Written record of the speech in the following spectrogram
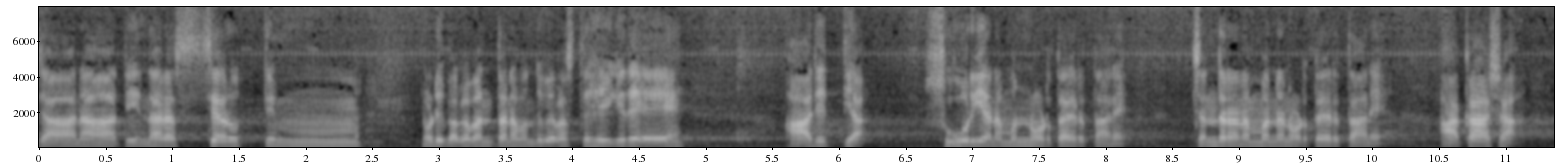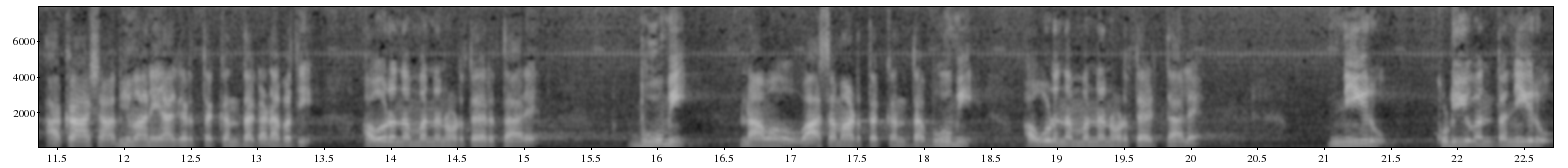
ಜಾನಾತಿ ನರಸ್ಯ ವೃತ್ತಿಂ. ನೋಡಿ, ಭಗವಂತನ ಒಂದು ವ್ಯವಸ್ಥೆ ಹೇಗಿದೆ. ಆದಿತ್ಯ ಸೂರ್ಯ ನಮ್ಮನ್ನು ನೋಡ್ತಾ ಇರ್ತಾನೆ, ಚಂದ್ರ ನಮ್ಮನ್ನು ನೋಡ್ತಾ ಇರ್ತಾನೆ, ಆಕಾಶ ಆಕಾಶ ಅಭಿಮಾನಿಯಾಗಿರ್ತಕ್ಕಂಥ ಗಣಪತಿ, ಅವರು ನಮ್ಮನ್ನು ನೋಡ್ತಾ ಇರ್ತಾರೆ. ಭೂಮಿ, ನಾವು ವಾಸ ಮಾಡ್ತಕ್ಕಂಥ ಭೂಮಿ, ಅವಳು ನಮ್ಮನ್ನು ನೋಡ್ತಾ ಇರ್ತಾಳೆ. ನೀರು, ಕುಡಿಯುವಂಥ ನೀರು,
